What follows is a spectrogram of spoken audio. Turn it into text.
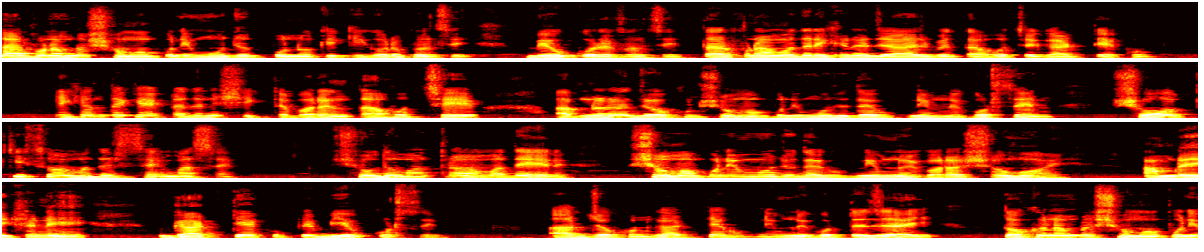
তারপর আমরা সমাপনী মজুদ পণ্যকে কি করে ফেলছি? বিয়োগ করে ফেলছি। তারপর আমাদের এখানে যা আসবে তা হচ্ছে ঘাটতি একক। এখান থেকে একটা জিনিস শিখতে পারেন, তা হচ্ছে আপনারা যখন সমাপনী মজুদ একক নিম্নে করছেন, সব কিছু আমাদের সেম আছে। শুধুমাত্র আমাদের সমাপনী মজুদ একক নির্ণয় করার সময় আমরা এখানে ঘাটতি এককে বিয়োগ করছি। আর যখন ঘাটতি একক নির্ণয় করতে যাই তখন আমরা সমাপনী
